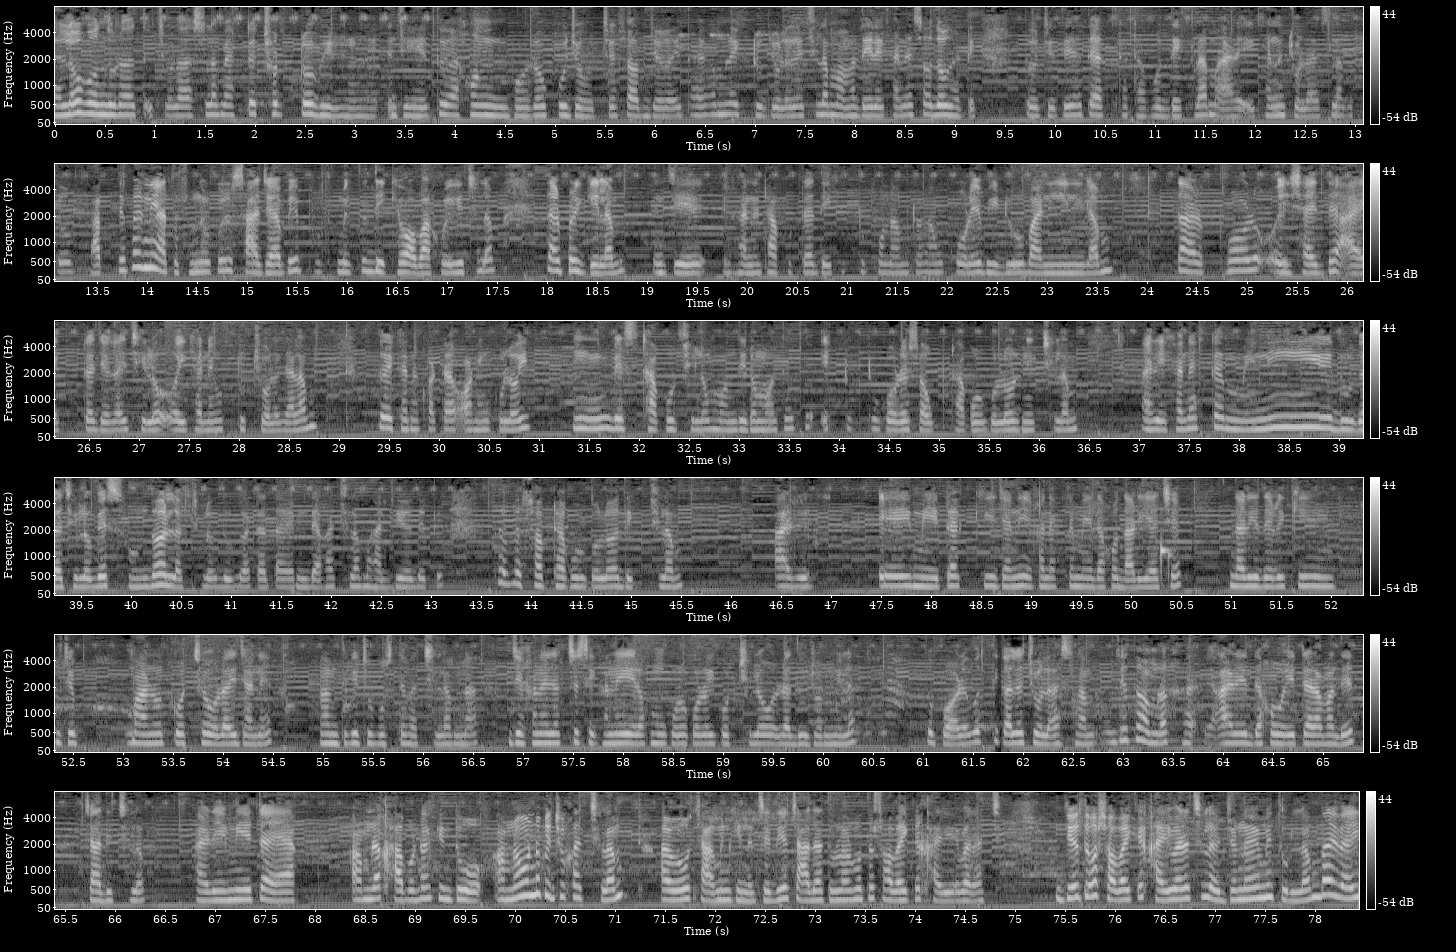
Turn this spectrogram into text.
Hello বন্ধুরা, তো চলে আসলাম একটা ছোট্ট ভিডিও নিয়ে। যেহেতু এখন ভৈরব পুজো হচ্ছে সব জায়গায়, তাই আমরা একটু চলে গেছিলাম আমাদের এখানে সদরঘাটে। তো যেতে যেতে একটা ঠাকুর দেখলাম আর এখানে চলে আসলাম। তো ভাবতে পারিনি এত সুন্দর করে সাজাবে, প্রথমে তো দেখে অবাক হয়ে গেছিলাম। তারপর গেলাম যে এখানে ঠাকুরটা দেখে একটু প্রণাম টনাম করে ভিডিও বানিয়ে নিলাম। তারপর ওই সাইডে আরেকটা জায়গায় ছিল ওইখানে একটু চলে গেলাম। তো এখানে কটা অনেকগুলোই বেশ ঠাকুর ছিল মন্দিরের মধ্যে, তো একটু একটু করে সব ঠাকুরগুলো নিচ্ছিলাম। আর এখানে একটা মিনি দুর্গা ছিল, বেশ সুন্দর লাগছিল দুর্গাটা, তাই আমি দেখাচ্ছিলাম হাত দিয়ে ওদেরকে তারপর সব ঠাকুরগুলো দেখছিলাম। আর এই মেয়েটা কি জানি, এখানে একটা মেয়ে দেখো দাঁড়িয়ে আছে। দাঁড়িয়ে দাঁড়িয়ে কি যে মানত করছে ওরাই জানে। আমি তো কিছু বুঝতে পারছিলাম না। যেখানে যাচ্ছে সেখানে এরকম করে করেই করছিল ওরা দুজন মিলে। তো পরবর্তীকালে চলে আসলাম। যেহেতু আমরা আরে দেখো এটার আমাদের চা দিচ্ছিল আর এই মেয়েটা এক। আমরা খাব না, কিন্তু আমরা অন্য কিছু খাচ্ছিলাম। আর ও চাউমিন কিনেছে। দিয়ে চাঁদা তোলার মতো সবাইকে খাইয়ে বেড়াচ্ছে। যেহেতু ও সবাইকে খাইয়ে বেড়াচ্ছিল, এর জন্য আমি তুললাম। Bye bye.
